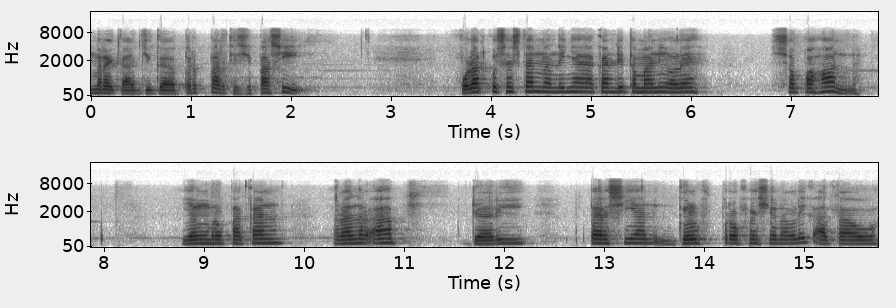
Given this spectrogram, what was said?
mereka juga berpartisipasi. Fulat Kusestan nantinya akan ditemani oleh Sopahan yang merupakan runner up dari Persian Gulf Professional League atau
